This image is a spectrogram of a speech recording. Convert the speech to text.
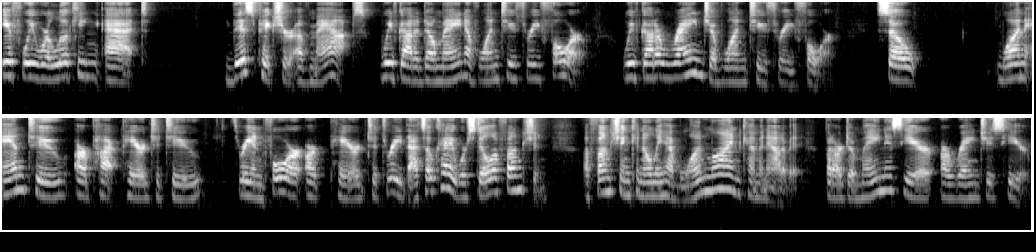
If we were looking at this picture of maps, we've got a domain of 1, 2, 3, 4 we've got a range of 1, 2, 3, 4. So 1 and 2 are paired to 2, 3 and 4 are paired to 3. That's okay, we're still a function. A function can only have one line coming out of it, but our domain is here, our range is here.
